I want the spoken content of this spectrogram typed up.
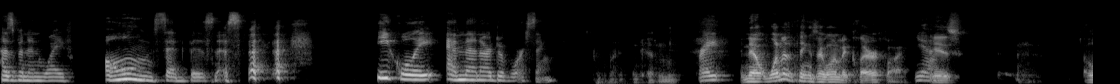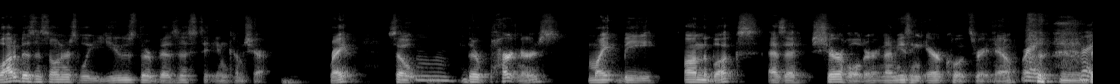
husband and wife own said business equally and then are divorcing Right. Okay. right Now, one of the things I wanted to clarify Yeah. is a lot of business owners will use their business to income share, right? So Mm, their partners might be on the books as a shareholder, and I'm using air quotes right now. right Mm. right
